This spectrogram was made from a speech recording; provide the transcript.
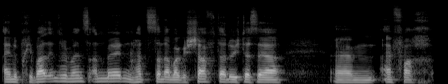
eine Privatinsolvenz anmelden und hat es dann aber geschafft, dadurch, dass er ähm, einfach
